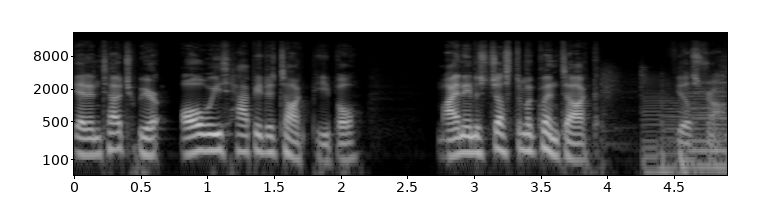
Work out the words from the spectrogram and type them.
get in touch. We are always happy to talk, people. My name is Justin McClintock. Feel strong.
